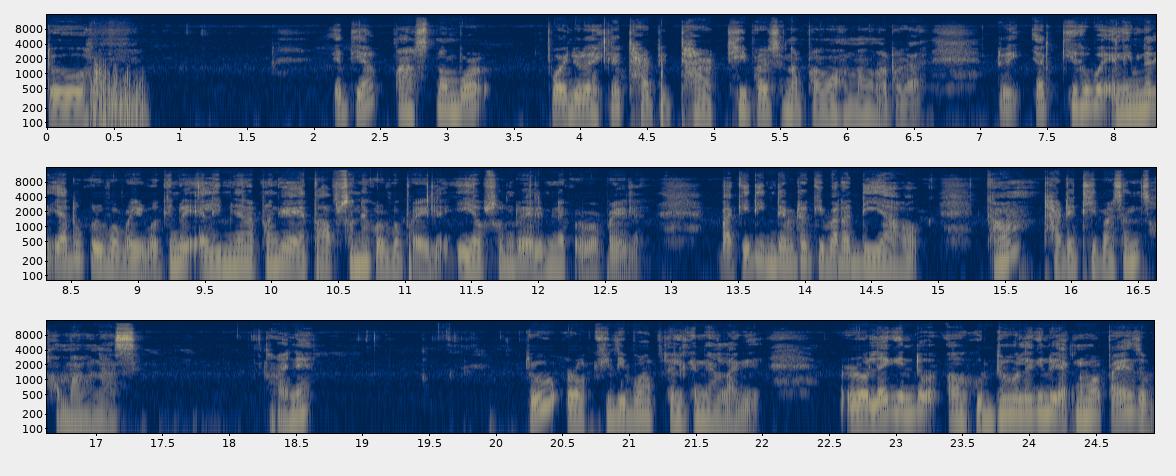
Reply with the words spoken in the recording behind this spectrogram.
তো এতিয়া পাঁচ নম্বৰ পইণ্টত আহিলে থাৰ্টি থাৰ্টি পাৰ্চেণ্ট আপোনালোকৰ সম্ভাৱনা থকা। তো ইয়াত কি হ'ব? এলিমিনেট ইয়াতো কৰিব পাৰিব কিন্তু এলিমিনেট আপোনালোকে এটা অপশ্যনহে কৰিব পাৰিলে। এই অপশ্যনটো এলিমিনেট কৰিব পাৰিলে। বাকী তিনিটাৰ ভিতৰত কিবা এটা দিয়া হওক কাৰণ থাৰ্টি থ্ৰী পাৰ্চেণ্ট সম্ভাৱনা আছে। হয়নে? তো ৰখি দিব আপোনালোকে নালাগে। ৰ'লে কিন্তু শুদ্ধ হ'লে কিন্তু এক নম্বৰ পায়ে যাব।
